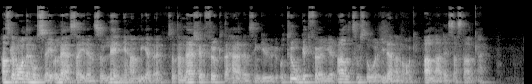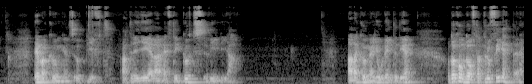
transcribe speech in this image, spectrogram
Han ska ha den hos sig och läsa i den så länge han lever, så att han lär sig att frukta Herren sin Gud och troget följer allt som står i denna lag, alla dessa stadgar. Det var kungens uppgift, att regera efter Guds vilja. Alla kungar gjorde inte det. Och då kom det ofta profeter.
